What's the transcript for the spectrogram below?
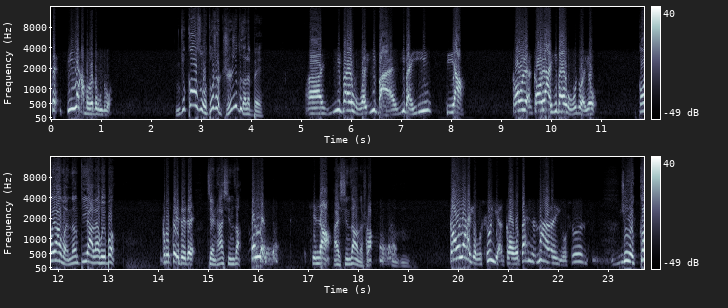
在低压波动多。你就告诉我多少值就得了呗。啊，一百五、一百、一百一低压，高压高压一百五左右。高压稳当，低压来回蹦。不，对对对。检查心脏。心脏。哎，心脏的事儿。嗯嗯。高压有时候也高，但是那有时候就是高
